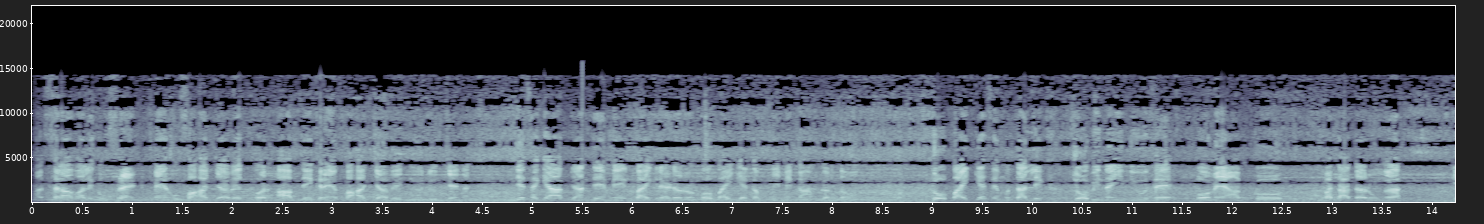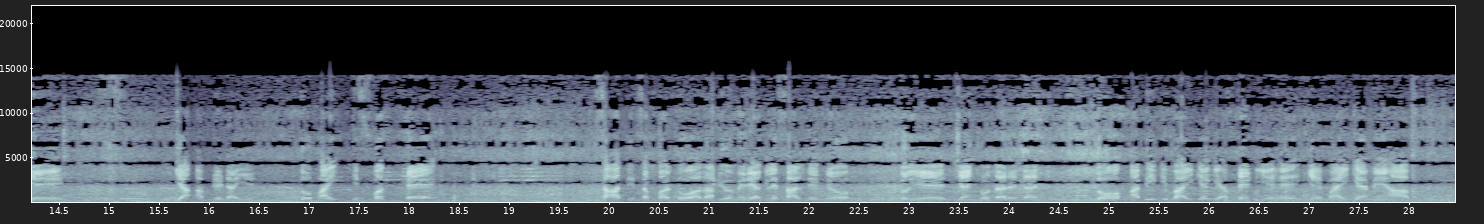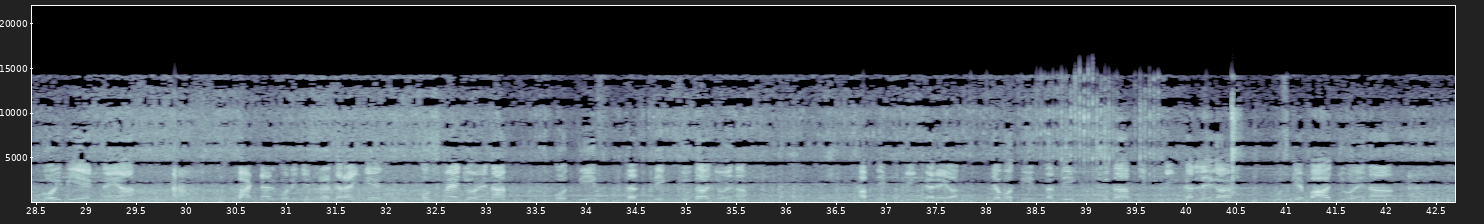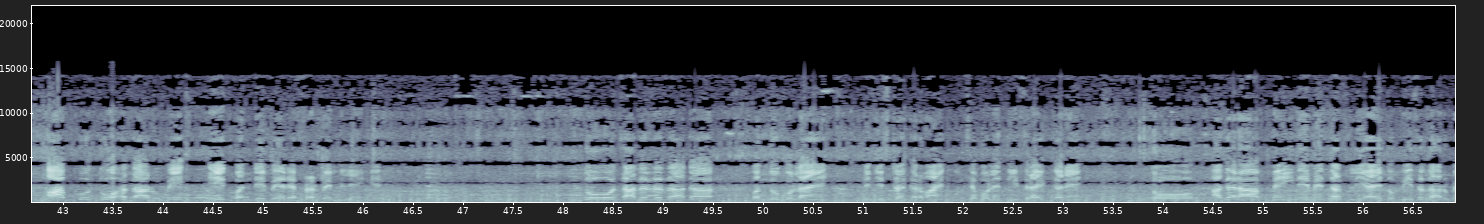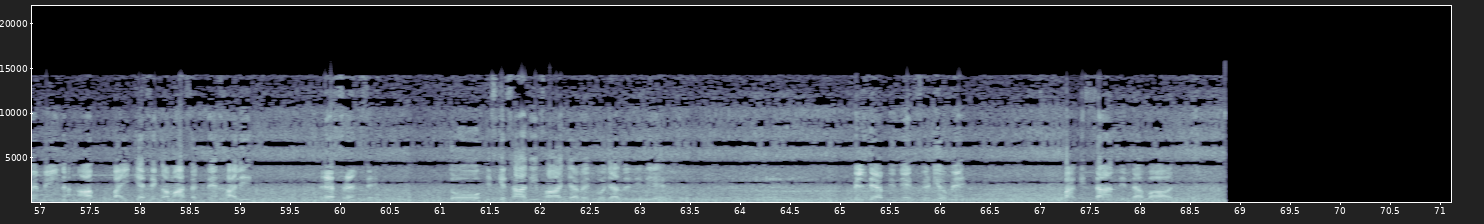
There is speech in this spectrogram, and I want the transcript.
वालेकुम फ्रेंड मैं हूँ फहद जावेद और आप देख रहे हैं फहद जावेद यूट्यूब चैनल जैसा कि आप जानते हैं, मैं एक बाइक राइडर हूँ और बाइकिया कंपनी में काम करता हूँ। तो बाइकिया से मुतालिक जो भी नई न्यूज़ है, वो मैं आपको बताता रहूँगा कि क्या अपडेट आई है। तो भाई, इस वक्त है सात दिसंबर 2000 वीडियो मेरे अगले साल देख रहे हो तो ये चेंज होता रहता है। तो अभी की बाइकिया की अपडेट ये है कि बाइकिया में आप कोई भी एक नया पार्टनर को रजिस्टर कराएँगे, उसमें जो है ना, वो तीस तस्दीक शुदा जो है ना, अपनी बुकिंग करेगा। जब वो तीस तस्दीक शुदा अपनी बुकिंग कर लेगा, उसके बाद जो है ना, आपको दो हज़ार रुपये एक बंदे पे रेफर पे मिलेंगे। तो ज़्यादा से ज़्यादा बंदों को लाएँ रजिस्टर करवाएँ, उनसे बोलें, तीस राइड करें। तो अगर आप महीने में दस लिया है तो बीस हज़ार रुपये महीना आप बाइक कैसे कमा सकते हैं? खाली रेफरेंस है। तो इसके साथ ही फाज जावेद को इजाज़त दीजिए। मिलते हैं अपनी नेक्स्ट वीडियो में। पाकिस्तान जिंदाबाद।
